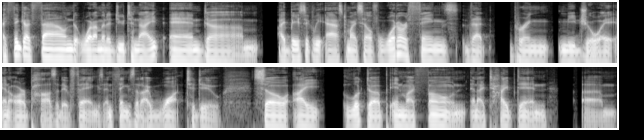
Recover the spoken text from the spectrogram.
I think I found what I'm going to do tonight. And um, I basically asked myself, what are things that bring me joy and are positive things and things that I want to do? So I looked up in my phone and I typed in, um,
